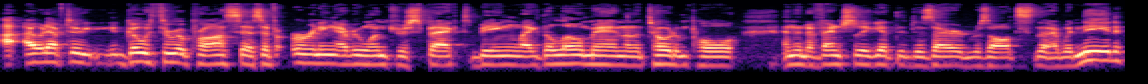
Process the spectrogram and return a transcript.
I, would have to go through a process of earning everyone's respect, being like the low man on the totem pole, and then eventually get the desired results that I would need.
